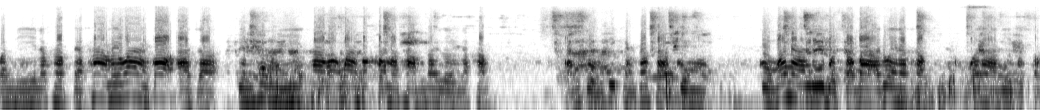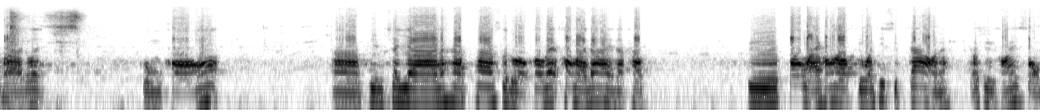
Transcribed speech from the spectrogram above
วันนี้นะครับ แต่ถ้าไม่ว่างก็อาจจะเป็นพรุ่งนี้ถ้าว่างๆก็เข้ามาทำได้เลยนะครับ ของกลุ่มที่แข่งทักษะกลุ่มกลุ่มวนารีบทสบาด้วยนะครับกลุ่มวนารีบทสบาด้วย กลุ่มของอ่าพิมพ์ชยานะครับ ถ้าสะดวกก็แวะเข้ามาได้นะครับ คือเป้าหมายของเราคือวันที่สิบเก้านะ ก็คือขอให้ส่ง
